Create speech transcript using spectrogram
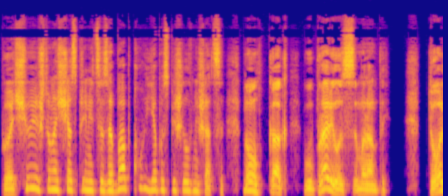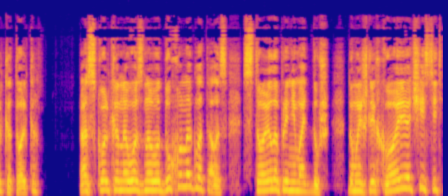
Почуя, что она сейчас примется за бабку, я поспешил вмешаться. Ну, как, управилась с амарантой? Только-только. А сколько навозного духу наглоталось, стоило принимать душ. Думаешь, легко ее чистить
